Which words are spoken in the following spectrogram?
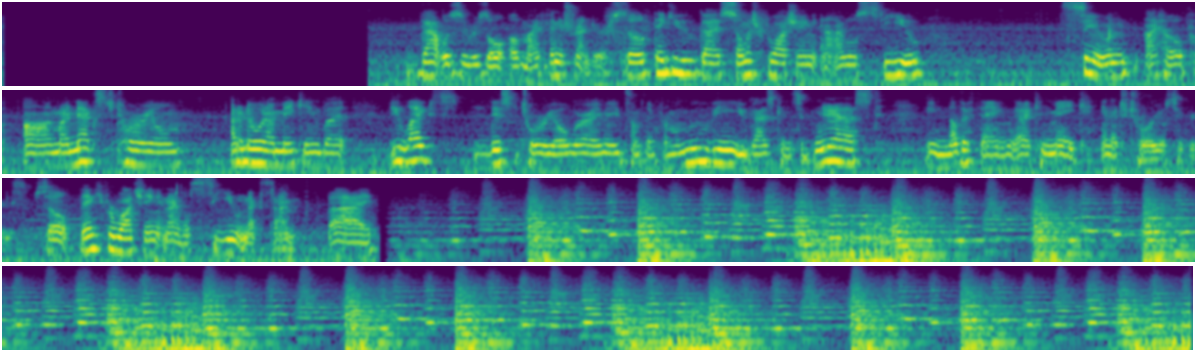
That was the result of my finished render. So thank you guys so much for watching, and I will see you soon, I hope, on my next tutorial. I don't know what I'm making, but if you liked this tutorial where I made something from a movie, you guys can suggest another thing that I can make in a tutorial series. So thank you for watching and I will see you next time. Bye.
